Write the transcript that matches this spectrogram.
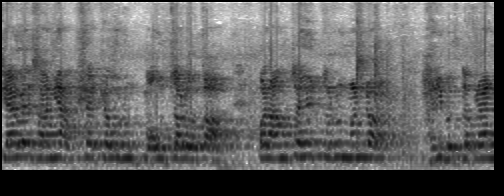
त्यावेळेस आम्ही अक्षाच्यावरून पाऊस चालू होता. पण आमचं हे तरुण मंडळ हरिभक्तप्राण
